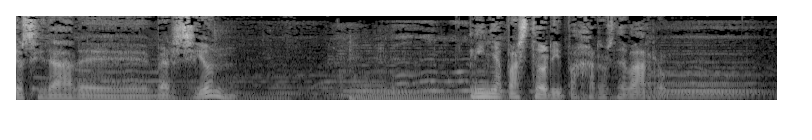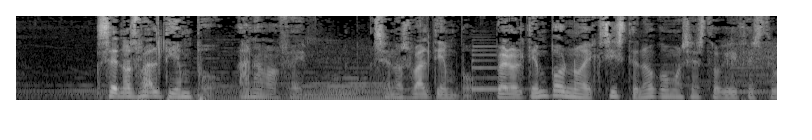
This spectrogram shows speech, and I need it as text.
Preciosidad de versión. Niña Pastor y pájaros de barro. Se nos va el tiempo, Ana Mafé. Se nos va el tiempo. Pero el tiempo no existe, ¿no? ¿Cómo es esto que dices tú?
